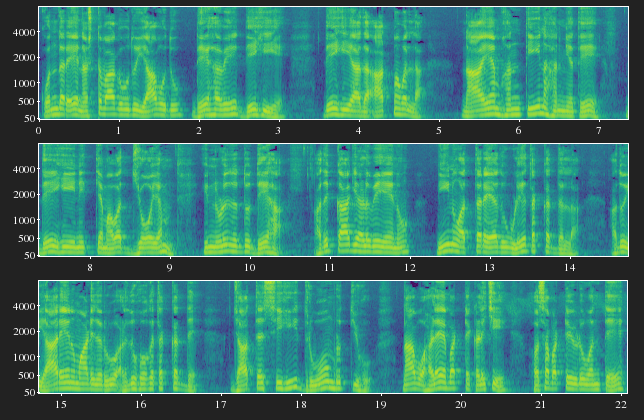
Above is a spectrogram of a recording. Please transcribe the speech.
ಕೊಂದರೆ ನಷ್ಟವಾಗುವುದು ಯಾವುದು? ದೇಹವೇ ದೇಹಿಯೇ. ದೇಹಿಯಾದ ಆತ್ಮವಲ್ಲ. ನಾಯಂ ಹಂತೀನ ಹನ್ಯತೆ. ದೇಹಿ ನಿತ್ಯಮವಧ್ಯೋಯಂ ಇನ್ನುಳಿದದ್ದು ದೇಹ. ಅದಕ್ಕಾಗಿ ಅಳುವೆಯೇನು? ನೀನು ಅತ್ತರೆ ಅದು ಉಳಿಯತಕ್ಕದ್ದಲ್ಲ. ಅದು ಯಾರೇನು ಮಾಡಿದರೂ ಅಳೆದು ಹೋಗತಕ್ಕದ್ದೇ. ಜಾತಸ್ಸಿಹಿ ಧ್ರುವೋ ಮೃತ್ಯು ನಾವು ಹಳೆಯ ಬಟ್ಟೆ ಕಳಚಿ ಹೊಸ ಬಟ್ಟೆ ಇಡುವಂತೆ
